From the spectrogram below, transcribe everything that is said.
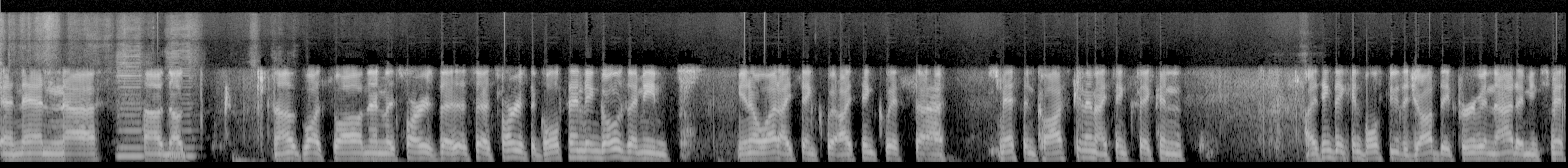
And then uh, uh, no, no, well, and then as far as the as far as the goaltending goes, I mean, you know what? I think I think with uh, Smith and Koskinen, I think they can. I think they can both do the job. They've proven that. I mean, Smith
